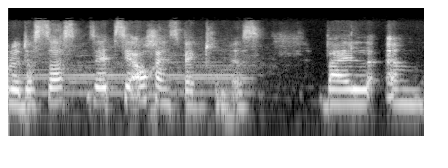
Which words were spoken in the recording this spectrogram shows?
Oder dass das selbst ja auch ein Spektrum ist. Weil ähm,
